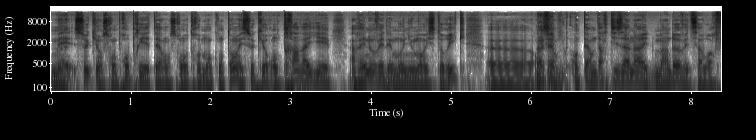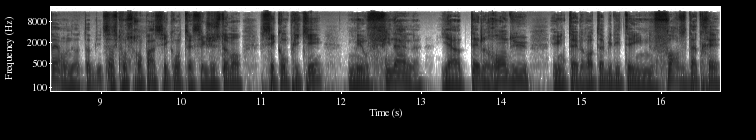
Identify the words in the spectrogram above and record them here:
mais ceux qui en seront propriétaires en seront autrement contents et ceux qui auront travaillé à rénover des monuments historiques, euh, en, termes, d'artisanat et de main-d'œuvre et de savoir-faire, on est au top du top. C'est ce qu'on se rend pas assez compte, c'est que justement, c'est compliqué, mais au final, il y a un tel rendu et une telle rentabilité, une force d'attrait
